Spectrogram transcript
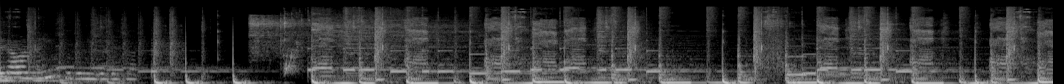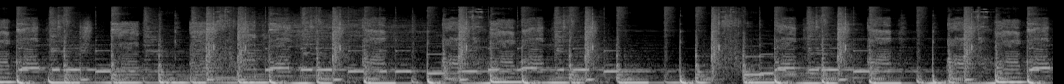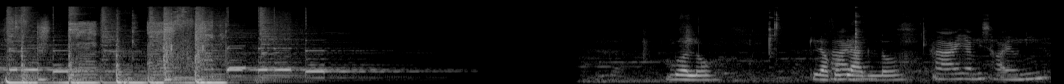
বলো কীরকম. লাগল? হাই আমি সায়নী।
